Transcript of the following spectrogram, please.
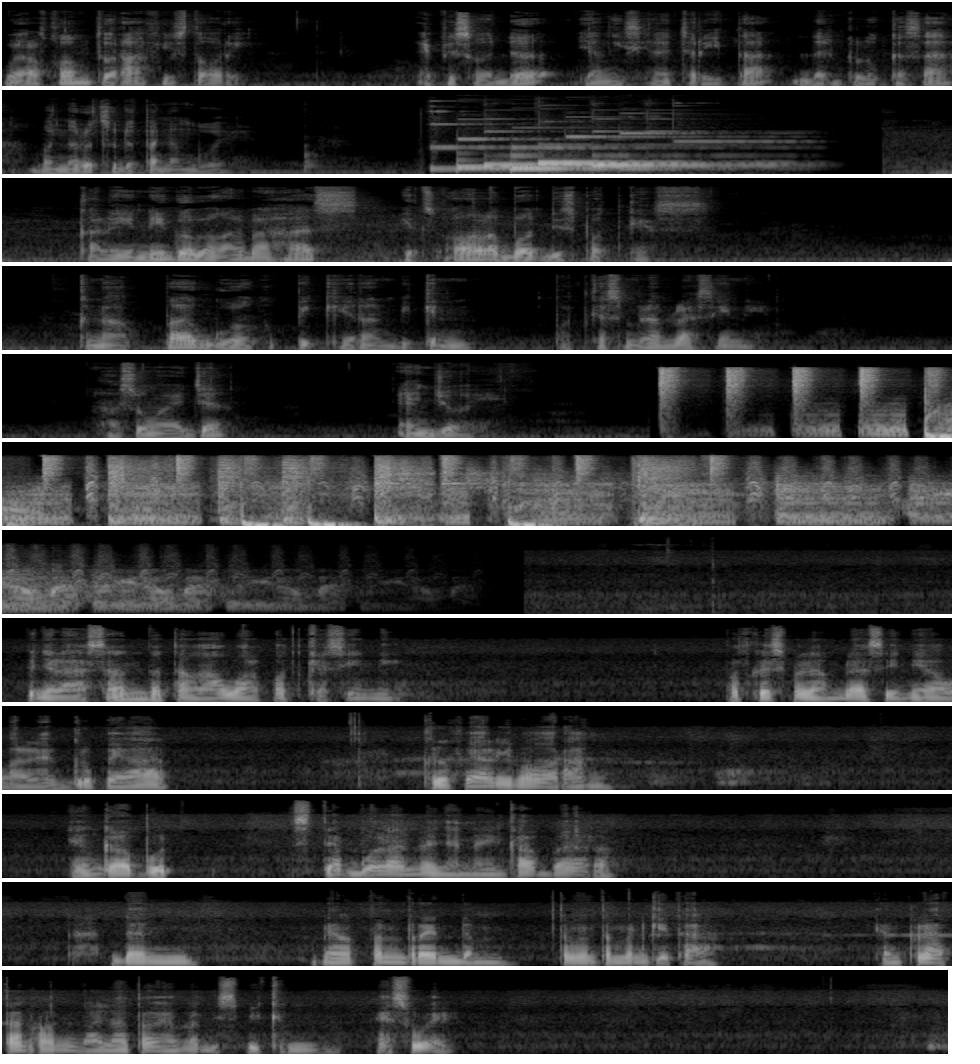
Welcome to Raffi Story Episode yang isinya cerita dan keluh kesah menurut sudut pandang gue. Kali ini gue bakal bahas It's all about this podcast. Kenapa gue kepikiran bikin podcast 19 ini? Langsung aja Enjoy Penjelasan tentang awal podcast ini. Podcast 19 ini awalnya grup WA. Grup WA 5 orang. Yang gabut setiap bulannya nyanyiin kabar. Dan nelpon random teman-teman kita yang kelihatan online atau yang habis bikin SW.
